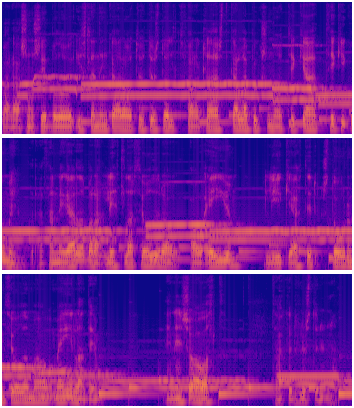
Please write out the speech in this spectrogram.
bara svona svipað og Íslendingar á 20. öld fara að klæðast gallabugsum og tyggja tyggigúmi þannig er það bara litlar þjóður á, á eigum líki eftir stórum þjóðum á meginlandi en eins og á allt takk fyrir hlustunina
